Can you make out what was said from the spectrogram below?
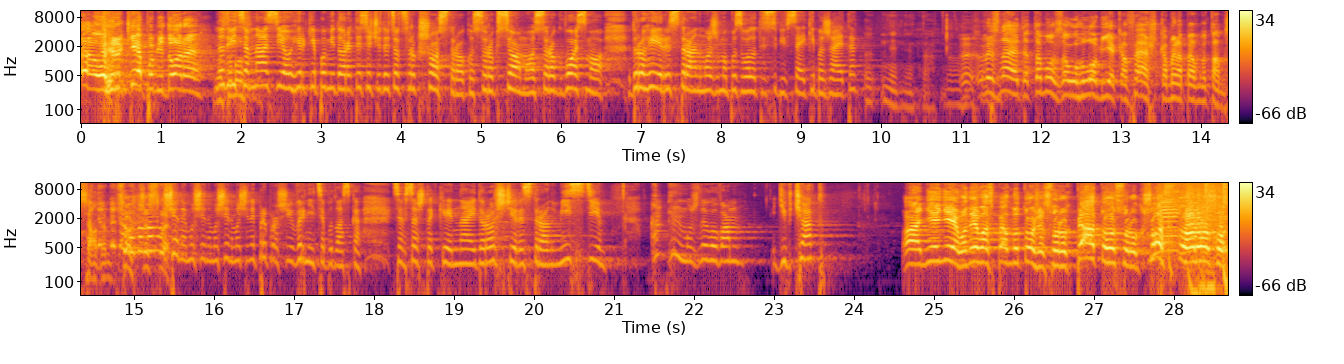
Та огірки, помідори. Ну дивіться, в нас є огірки помідори 1946 року, 47-го, 48-го. Дорогий ресторан, можемо дозволити собі все, які бажаєте. Ні, ні, так. Е, Ви знаєте, там за углом є кафешка, ми напевно там сядемо. Все, Ну, ну, щасливо. мужчини, мужчини, мужчини, мужчини, припрошую, верніться, будь ласка. Це все ж таки найдорожчий ресторан в місті. Можливо, вам дівчат? А, ні, ні, вони вас, певно, теж 45-го, 46-го року.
